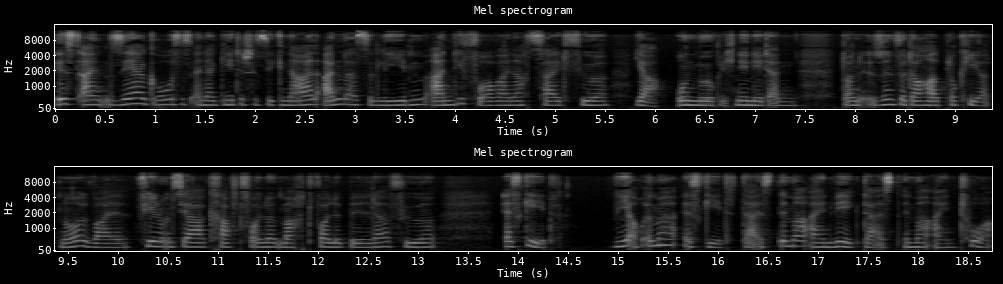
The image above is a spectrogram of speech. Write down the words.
ist ein sehr großes energetisches Signal an das Leben, an die Vorweihnachtszeit für, ja, unmöglich. Nee, nee, dann dann sind wir da halt blockiert, ne? weil fehlen uns ja kraftvolle, machtvolle Bilder für es geht. Wie auch immer es geht, da ist immer ein Weg, da ist immer ein Tor.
